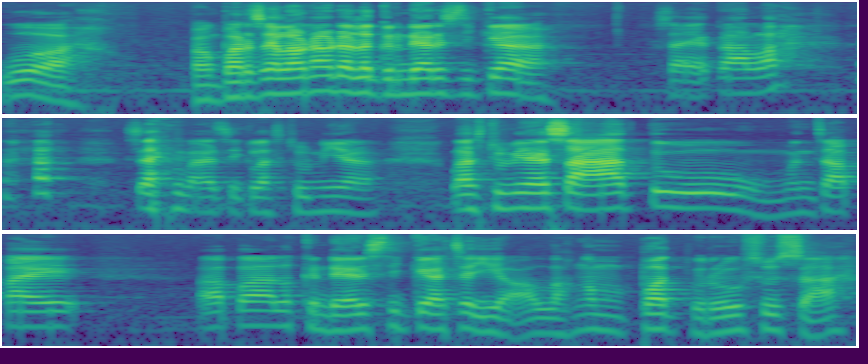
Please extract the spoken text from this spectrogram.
Wah Bang Barcelona udah legendaris tiga. Saya kalah. Saya masih kelas dunia. Kelas dunia satu mencapai apa legendaris tiga aja. Ya Allah ngempot bro. Susah.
